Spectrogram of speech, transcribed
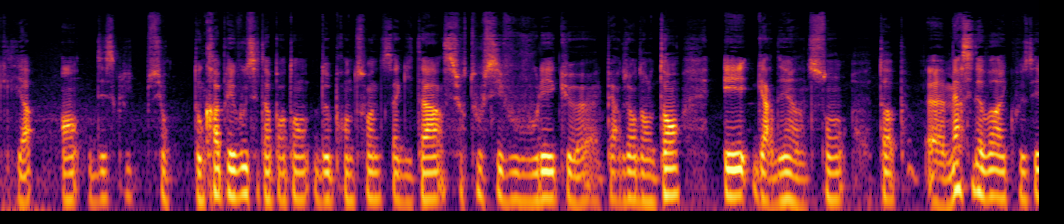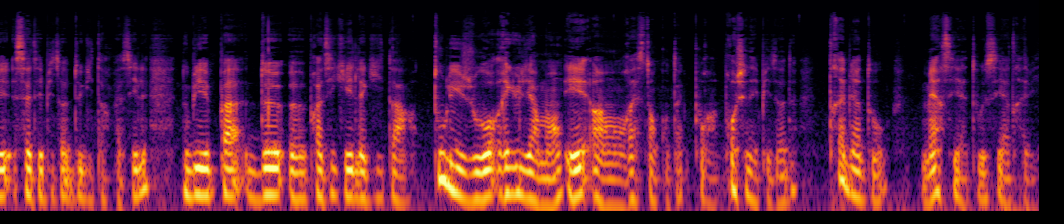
qu'il y a en description. Donc rappelez-vous, c'est important de prendre soin de sa guitare, surtout si vous voulez qu'elle perdure dans le temps et garder un son euh, top. Euh, merci d'avoir écouté cet épisode de Guitare Facile. N'oubliez pas de euh, pratiquer la guitare tous les jours, régulièrement, et on reste en contact pour un prochain épisode très bientôt. Merci à tous et à très vite.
